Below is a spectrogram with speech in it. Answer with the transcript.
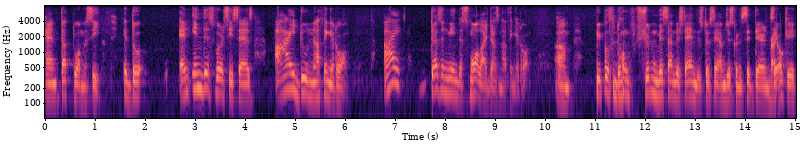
and Tattvamasi. And in this verse, he says, I do nothing at all. I doesn't mean the small I does nothing at all. Um, people don't shouldn't misunderstand this to say I'm just going to sit there and right. say, okay,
